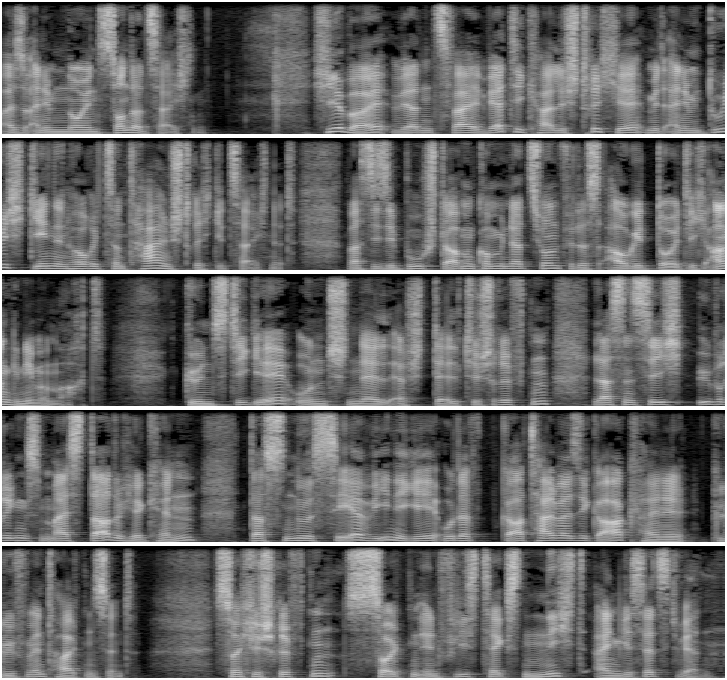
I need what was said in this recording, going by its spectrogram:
also einem neuen Sonderzeichen. Hierbei werden zwei vertikale Striche mit einem durchgehenden horizontalen Strich gezeichnet, was diese Buchstabenkombination für das Auge deutlich angenehmer macht. Günstige und schnell erstellte Schriften lassen sich übrigens meist dadurch erkennen, dass nur sehr wenige oder gar teilweise gar keine Glyphen enthalten sind. Solche Schriften sollten in Fließtexten nicht eingesetzt werden.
